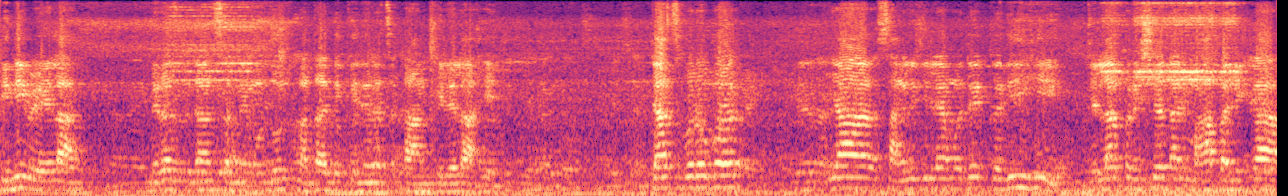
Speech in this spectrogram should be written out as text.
तिन्ही वेळेला मिरज विधानसभेमधून मताधिक्य देण्याचं काम केलेलं आहे. त्याचबरोबर या सांगली जिल्ह्यामध्ये कधीही जिल्हा परिषद आणि महापालिका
